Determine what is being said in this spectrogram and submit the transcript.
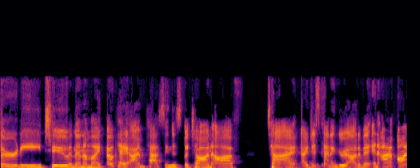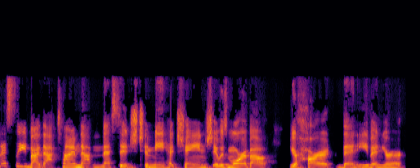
32 and then i'm like okay i'm passing this baton off I, I just kind of grew out of it and i honestly by that time that message to me had changed it was more about your heart than even your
